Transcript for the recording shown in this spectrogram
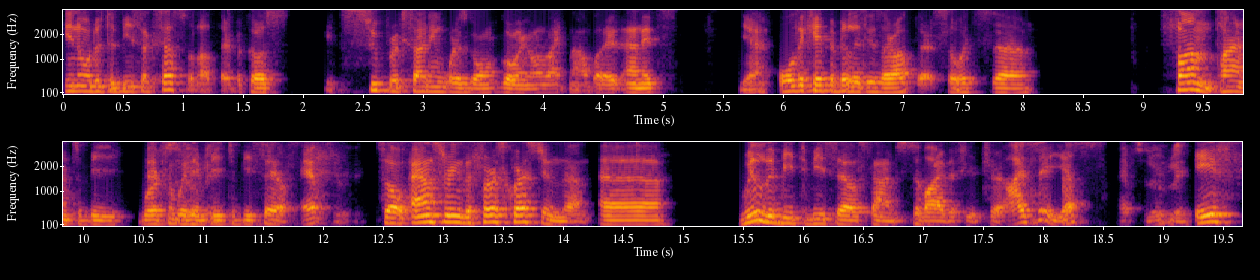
in order to be successful out there, because it's super exciting what is going going on right now. But it, and it's yeah, all the capabilities are out there. So it's uh, fun time to be working within B two B sales. Absolutely. So answering the first question then, uh, will the B2B sales times survive the future? I say yes, Absolutely. if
